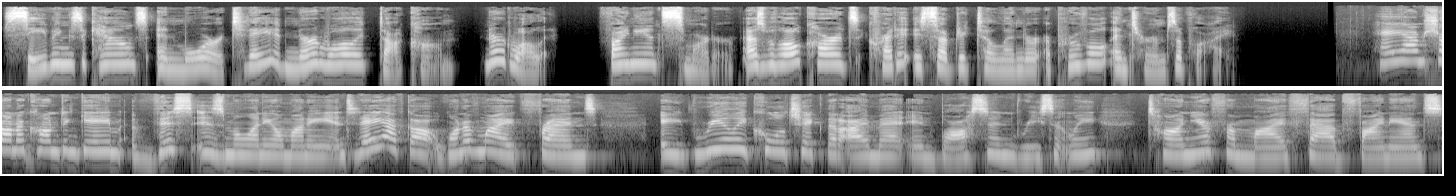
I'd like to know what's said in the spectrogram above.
savings accounts, and more today at nerdwallet.com. Nerdwallet Finance smarter. As with all cards, credit is subject to lender approval and terms apply. Hey, I'm Shannah Compton Game. This is Millennial Money, and today I've got one of my friends, a really cool chick that I met in Boston recently, Tonya from My Fab Finance,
